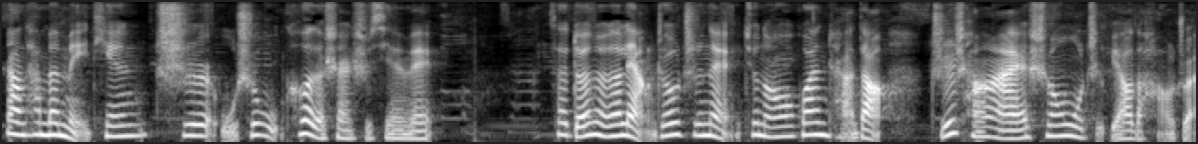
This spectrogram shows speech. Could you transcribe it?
让他们每天吃五十五克的膳食纤维，在短短的两周之内就能够观察到直肠癌生物指标的好转。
